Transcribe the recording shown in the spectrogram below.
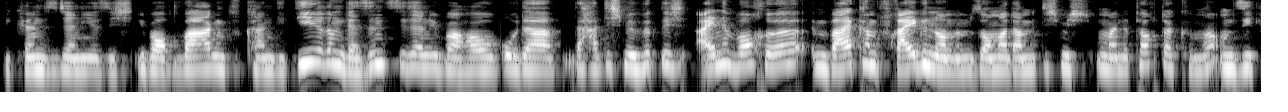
Wie können Sie denn hier sich überhaupt wagen zu kandidieren? Wer sind Sie denn überhaupt? Oder da hatte ich mir wirklich eine Woche im Wahlkampf freigenommen im Sommer, damit ich mich um meine Tochter kümmere, um sie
